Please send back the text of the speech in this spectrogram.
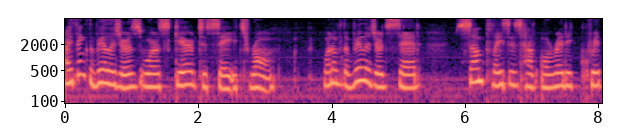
I think the villagers were scared to say it's wrong. One of the villagers said, Some places have already quit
